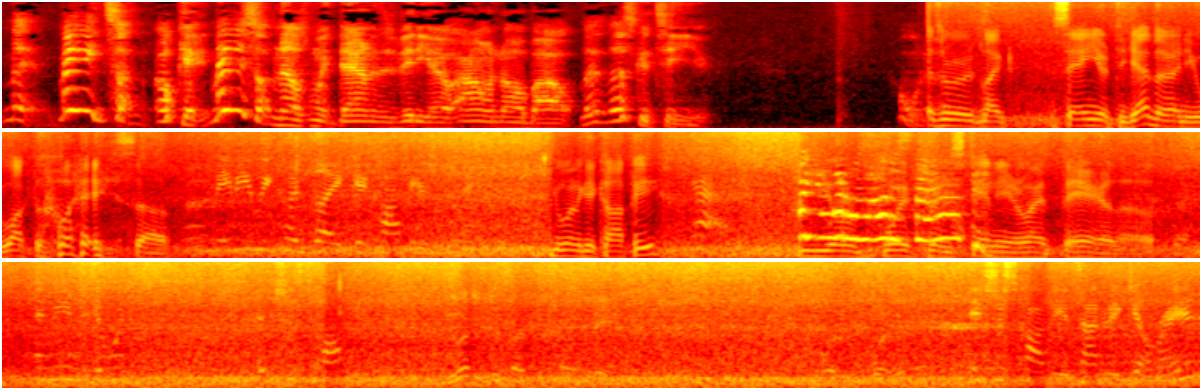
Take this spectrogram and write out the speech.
Maybe something... Okay, maybe something else went down in this video I don't know about. Let, let's continue. Hold As we're like saying you're together and you walked away, so Maybe we could like get coffee or something. you want to get coffee? Yeah. you Your gonna allow this to boyfriend's happen? standing right there, though. I mean, it would. It's just coffee. you must have just like It's just coffee. It's not a big deal, right?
